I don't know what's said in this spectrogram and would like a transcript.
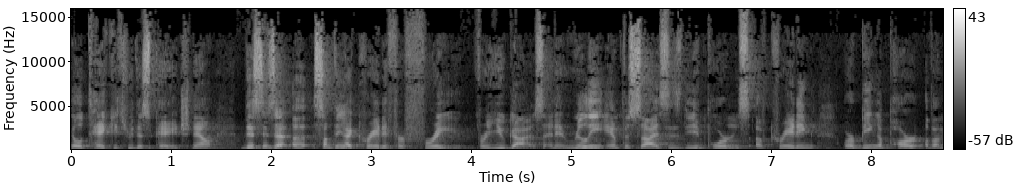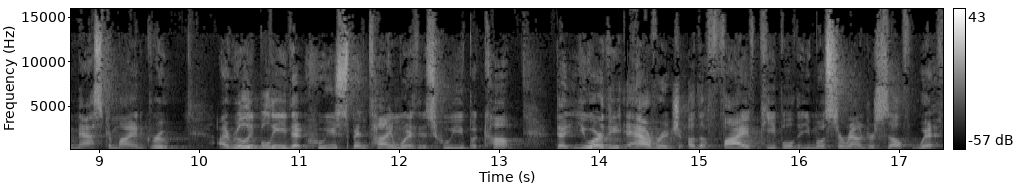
it'll take you through this page. Now, this is a, a, something I created for free for you guys, and it really emphasizes the importance of creating or being a part of a mastermind group. I really believe that who you spend time with is who you become, that you are the average of the five people that you most surround yourself with.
